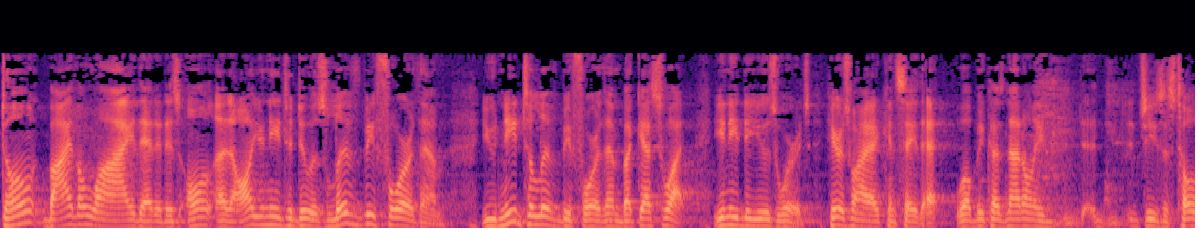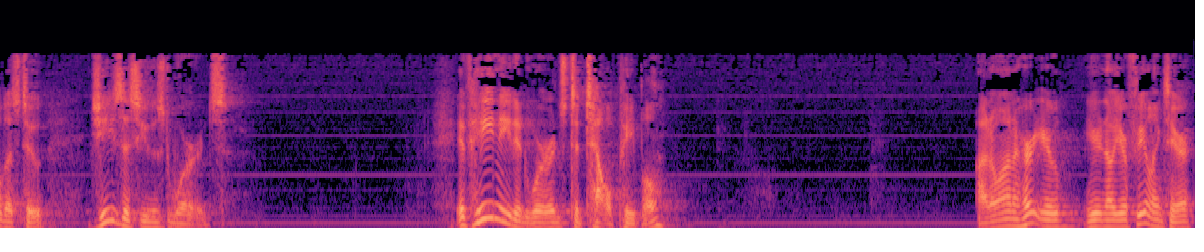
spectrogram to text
don't buy the lie that it is all, all you need to do is live before them. You need to live before them, but guess what? You need to use words. Here's why I can say that. Well, because not only uh, Jesus told us to, Jesus used words. If he needed words to tell people, I don't want to hurt you, you know your feelings here,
